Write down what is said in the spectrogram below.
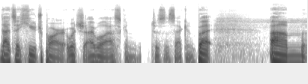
that's a huge part, which I will ask in just a second. But um,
